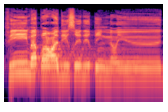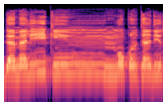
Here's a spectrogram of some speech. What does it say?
في مقعد صدق عند مليك مقتدر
